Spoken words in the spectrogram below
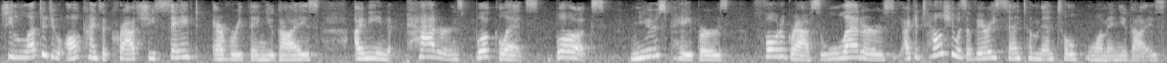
she loved to do all kinds of crafts. She saved everything, you guys. I mean, patterns, booklets, books, newspapers, photographs, letters. I could tell she was a very sentimental woman, you guys.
